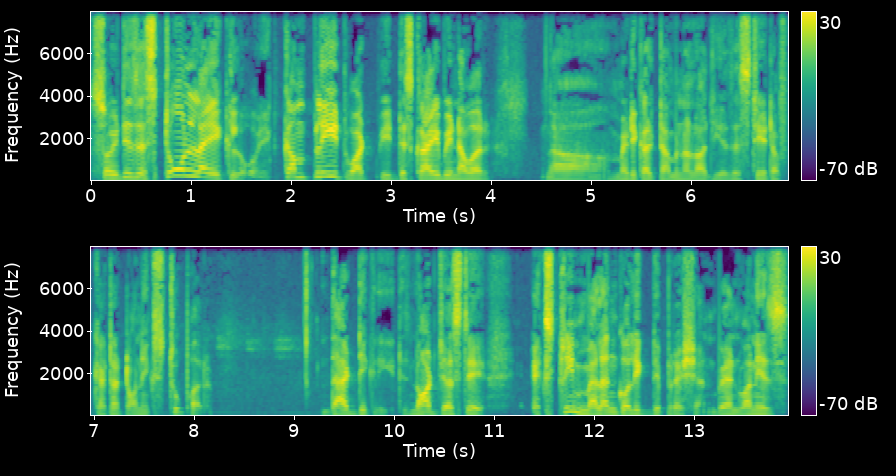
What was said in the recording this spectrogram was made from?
So it is a stone like low, complete what we describe in our uh, medical terminology as a state of catatonic stupor. That degree, it is not just a extreme melancholic depression when one is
